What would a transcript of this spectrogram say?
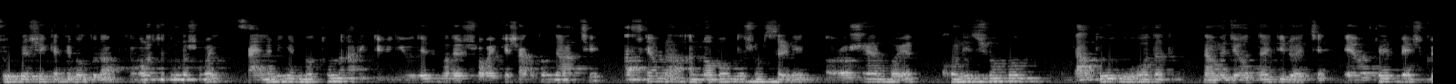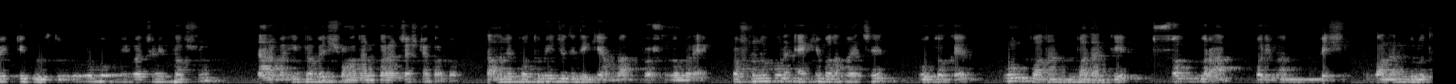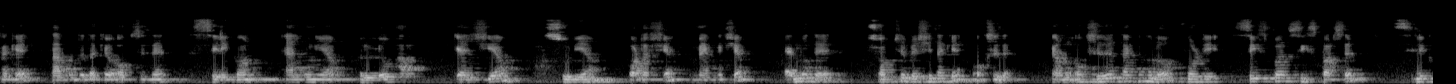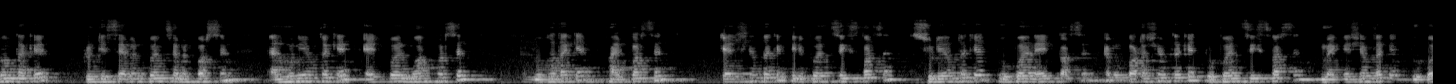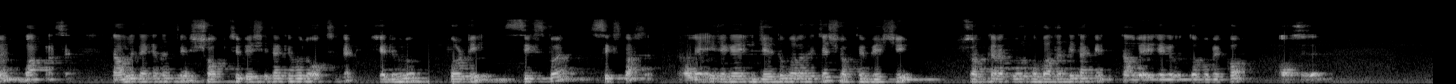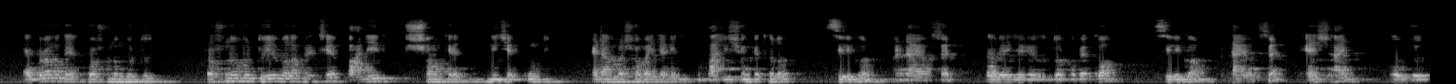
সুপ্রিয় শিক্ষার্থী বন্ধুরা, কেমন আছো তোমরা সবাই? সাইন লার্নিং এর নতুন আরেকটি ভিডিওতে তোমাদের সবাইকে স্বাগতম জানাচ্ছি। আজকে আমরা নবম দশম শ্রেণির রসায়ন বইয়ের খনিজ সম্পদ, ধাতু ও অধাতু নামে যে অধ্যায়টি রয়েছে, এই অধ্যায়ের বেশ কয়েকটি গুরুত্বপূর্ণ বহু নির্বাচনী প্রশ্ন ধারাবাহিকভাবে সমাধান করার চেষ্টা করব। তাহলে প্রথমেই যদি দেখি আমরা প্রশ্ন নম্বর এক। প্রশ্ন নম্বর একে বলা হয়েছে, ভূত্বকের কোন প্রধান উপাদানটির শতকরা পরিমাণ বেশি? উপাদানগুলো থাকে, তার মধ্যে থাকে অক্সিজেন, সিলিকন, অ্যালুমিনিয়াম, লোহা, ক্যালসিয়াম, সোডিয়াম, পটাশিয়াম ম্যাগনেসিয়াম এর মধ্যে সবচেয়ে বেশি থাকে অক্সিজেন। কারণ অক্সিজেন থাকে হলো forty six point six percent silicon থাকে twenty seven point seven percent aluminium থাকে এইট পয়েন্ট ওয়ান পার্সেন্ট লোহা থাকে ফাইভ পার্সেন্ট ক্যালসিয়াম থাকে three point six percent sodium থাকে টু পয়েন্ট এইট পার্সেন্ট এবং পটাশিয়াম থাকে two point six percent magnesium থাকে two point one percent তাহলে দেখা যাচ্ছে সবচেয়ে বেশি থাকে হলো অক্সিজেন, সেটি হলো forty six point six percent তাহলে এই জায়গায় যেহেতু বলা হয়েছে সবচেয়ে বেশি শতকরা কোন উপাদানটি থাকে, তাহলে এই জায়গায় উত্তর হবে ক, অক্সিজেন। এরপর আমাদের প্রশ্ন নম্বর দুই। প্রশ্ন নম্বর দুইয়ে বলা হয়েছে বালির সংকেত নিচের কোনটি? এটা আমরা সবাই জানি, বালির সংকেত হলো সিলিকন ডাইঅক্সাইড তাহলে এই জায়গায় উত্তর হবে ক? Silicon dioxide S I O two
